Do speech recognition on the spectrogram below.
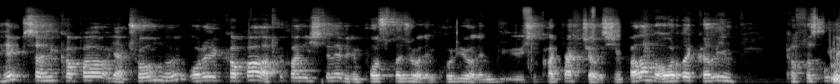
hepsi hani kapağı, ya çoğunluğu oraya kapağı atıp hani işte ne bileyim postacı olayım, kurye olayım, işte kaçak çalışayım falan da orada kalayım kafasında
